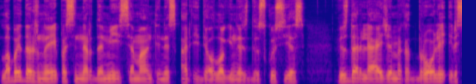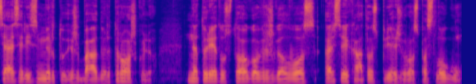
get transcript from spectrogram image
Labai dažnai pasinerdami į semantinės ar ideologinės diskusijas vis dar leidžiame, kad broliai ir seserys mirtų iš bado ir troškulio, neturėtų stogo virš galvos ar sveikatos priežiūros paslaugų.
